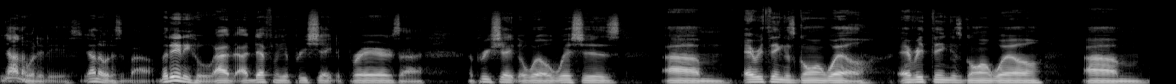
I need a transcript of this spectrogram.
y'all know what it is. Y'all know what it's about. But anywho, I, I definitely appreciate the prayers. I appreciate the well wishes. Um, everything is going well. Everything is going well. Um,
